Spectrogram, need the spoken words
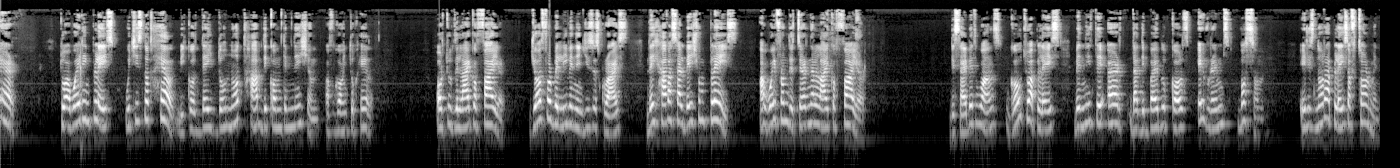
earth, to a waiting place which is not hell, because they do not have the condemnation of going to hell, or to the lake of fire. Just for believing in Jesus Christ, they have a salvation place away from the eternal lake of fire. The saved ones go to a place beneath the earth that the Bible calls Abraham's bosom. It is not a place of torment.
